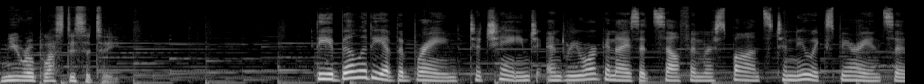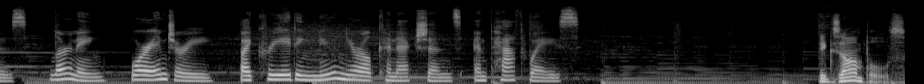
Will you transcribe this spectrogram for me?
Neuroplasticity. The ability of the brain to change and reorganize itself in response to new experiences, learning, or injury by creating new neural connections and pathways. Examples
